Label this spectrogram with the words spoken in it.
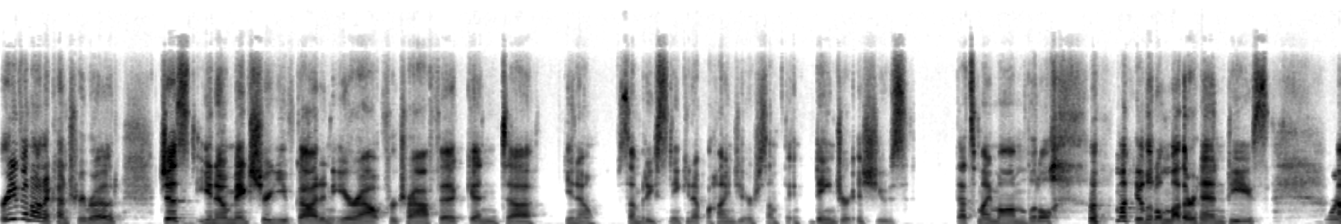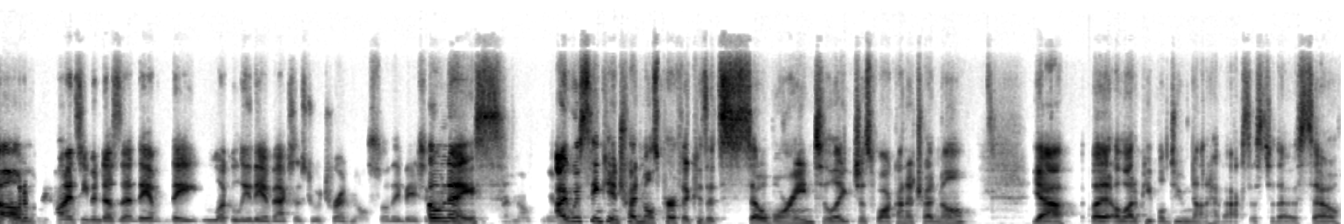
or even on a country road. Just, you know, make sure you've got an ear out for traffic and, uh, you know, somebody sneaking up behind you or something, danger issues. That's my mom little, my little mother hen piece. One, one of Um, my clients even does that. They have they luckily they have access to a treadmill, so they basically Oh, nice. Yeah. I was thinking treadmill's perfect because it's so boring to like just walk on a treadmill. Yeah, but a lot of people do not have access to those. So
